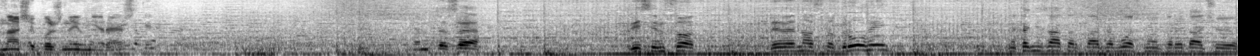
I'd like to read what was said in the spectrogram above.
наші пожнивні рештки. МТЗ 892. Механізатор каже, восьмою передачею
